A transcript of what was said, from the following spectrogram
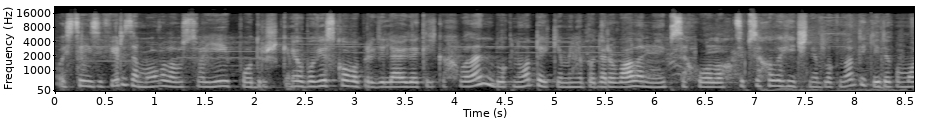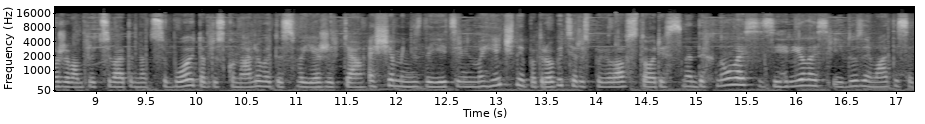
Ось цей зефір замовила у своєї подружки. І обов'язково приділяю декілька хвилин блокноту, який мені подарувала мій психолог. Це психологічний блокнот, який допоможе вам працювати над собою та вдосконалювати своє життя. А ще мені здається, він магічний. Подробиці розповіла в сторіс. Надихнулась, зігрілась і йду займатися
